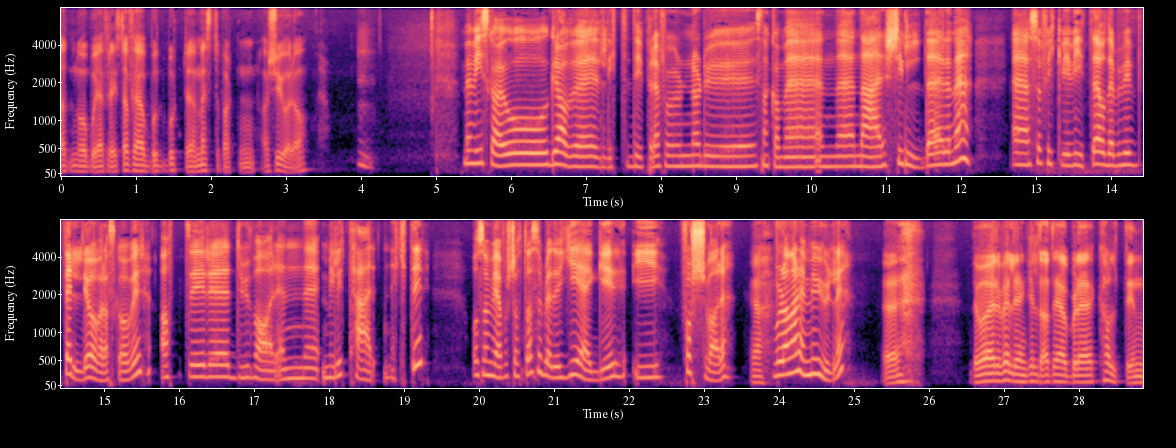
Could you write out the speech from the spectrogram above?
at nå bor jeg i Fredrikstad, for jeg har bodd borte mesteparten av 20-åra òg. Men vi skal jo grave litt dypere, for når du snakka med en eh, nær kilde, René, så fikk vi vite, og det ble vi veldig overraska over, at eh, du var en eh, militærnekter. Og som vi har forstått det, så ble du jeger i Forsvaret. Ja. Hvordan er det mulig? Eh, det var veldig enkelt at jeg ble kalt inn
